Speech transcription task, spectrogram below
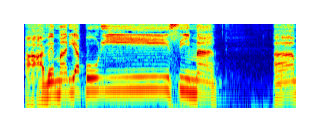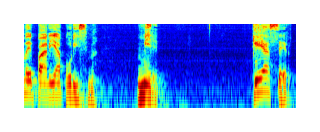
Ave María Purísima. Ave María Purísima. Miren, ¿qué hacer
